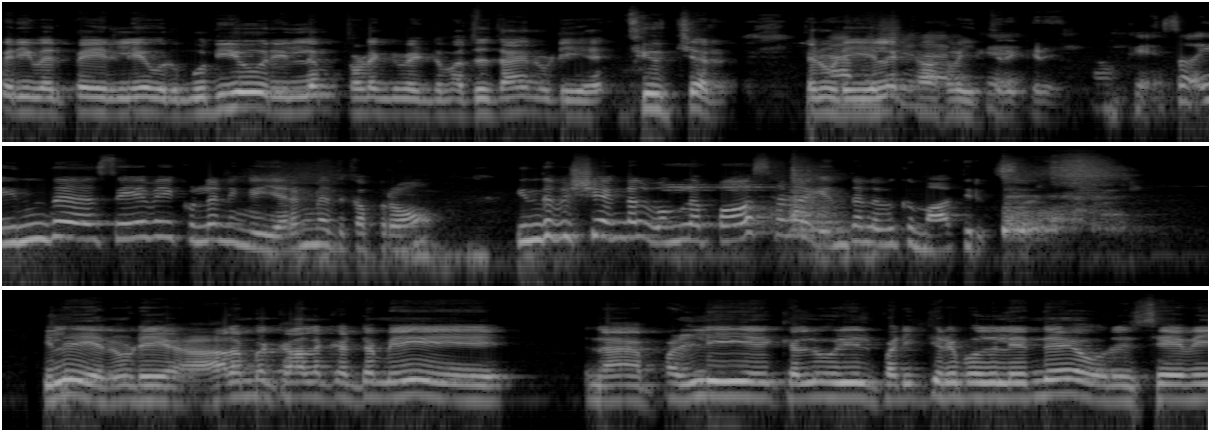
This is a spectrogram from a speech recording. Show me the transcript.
பெரியவர் பெயரிலே ஒரு முதியோர் இல்லம் தொடங்க வேண்டும். அதுதான் என்னுடைய ஃபியூச்சர் என்னுடைய இலக்காக. வைத்திருக்கிறேன். ஓகே சோ இந்த சேவைக்குள்ள நீங்க இறங்குனதுக்கு அப்புறம் இந்த விஷயங்கள் உங்களை பர்சனலா எந்த அளவுக்கு மாத்திருக்கு இல்லை என்னுடைய ஆரம்ப காலகட்டமே நான் பள்ளி கல்லூரியில் படிக்கிற போதிலேருந்தே ஒரு சேவை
